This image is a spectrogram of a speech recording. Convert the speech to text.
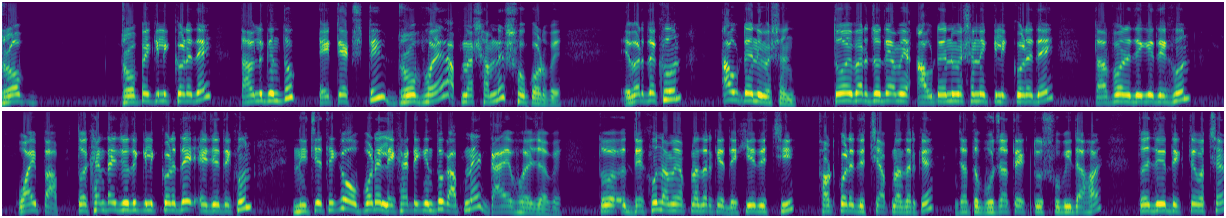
ড্রপ ড্রপে ক্লিক করে দেয়, তাহলে কিন্তু এই টেক্সটটি ড্রপ হয়ে আপনার সামনে শো করবে। এবার দেখুন আউট অ্যানিমেশন তো এবার যদি আমি আউট অ্যানিমেশনে ক্লিক করে দেই, তারপর এদিকে দেখুন ওয়াইপ আপ তো এখানটায় যদি ক্লিক করে দেই, এই যে দেখুন, নিচে থেকে ওপরে লেখাটি কিন্তু আপনি গায়েব হয়ে যাবে। তো দেখুন, আমি আপনাদেরকে দেখিয়ে দিচ্ছি শর্ট করে দিচ্ছি আপনাদেরকে, যাতে বোঝাতে একটু সুবিধা হয়। তো এদিকে দেখতে পাচ্ছেন,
